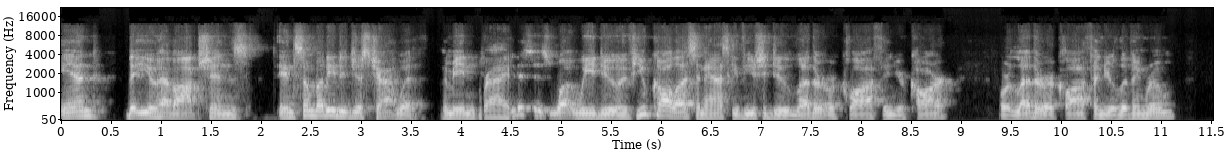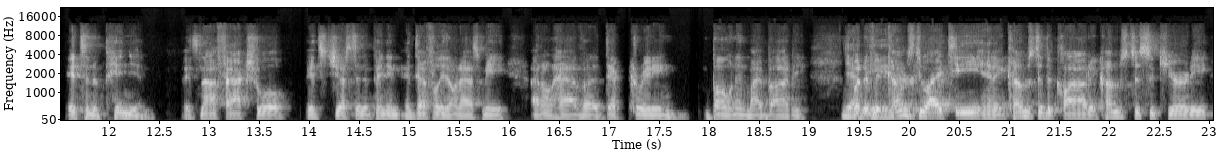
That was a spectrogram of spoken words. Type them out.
and that you have options and somebody to just chat with. I mean, right. This is what we do. If you call us and ask if you should do leather or cloth in your car, or leather or cloth in your living room, it's an opinion. It's not factual. It's just an opinion. And definitely don't ask me. I don't have a decorating bone in my body. Yeah, but if it either. comes to IT and it comes to the cloud, it comes to security,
